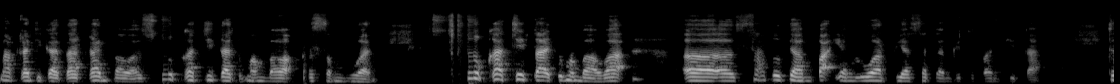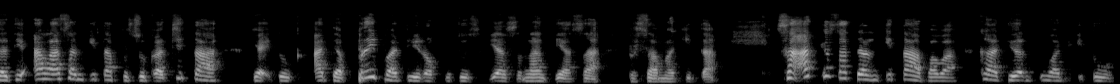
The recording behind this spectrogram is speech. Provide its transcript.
maka dikatakan bahwa sukacita itu membawa kesembuhan. Sukacita itu membawa Eh, satu dampak yang luar biasa dalam kehidupan kita. Jadi alasan kita bersuka cita yaitu ada pribadi Roh Kudus yang senantiasa bersama kita. Saat kesadaran kita bahwa kehadiran Tuhan itu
